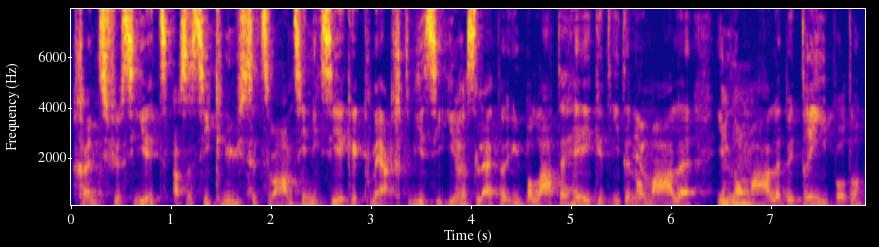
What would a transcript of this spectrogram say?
können es für sie jetzt, also sie geniessen es wahnsinnig, sie haben gemerkt, wie sie ihr Leben überladen haben in der normalen, im mhm. normalen Betrieb, oder?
